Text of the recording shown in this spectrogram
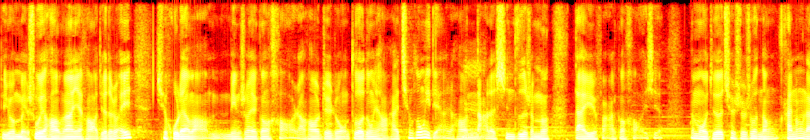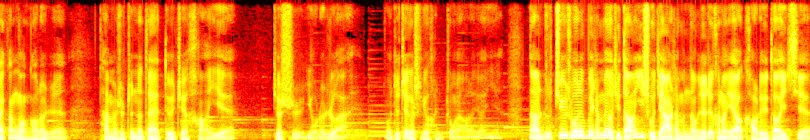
比如美术也好，文案也好，觉得说，哎，去互联网名声也更好，然后这种做的东西好还轻松一点，然后拿的薪资什么待遇反而更好一些。那么我觉得确实说能还能来干广告的人，他们是真的在对这行业就是有了热爱。我觉得这个是一个很重要的原因。那至于说为什么没有去当艺术家什么的，我觉得这可能也要考虑到一些，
